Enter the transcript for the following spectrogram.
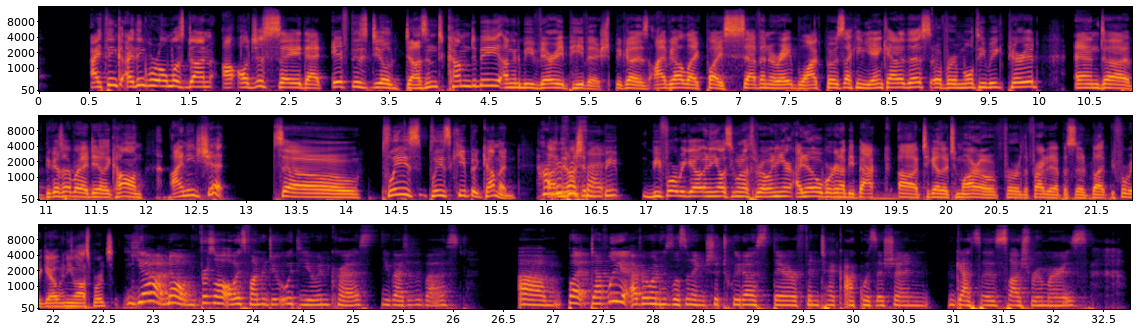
I think I think we're almost done. I'll, I'll just say that if this deal doesn't come to be, I'm going to be very peevish because I've got like probably seven or eight blog posts I can yank out of this over a multi-week period, and uh, because I write a daily column, I need shit. So please, please keep it coming. Uh, 100%. be- before we go, anything else you want to throw in here? I know we're going to be back uh, together tomorrow for the Friday episode, but before we go, any last words? Yeah, no. First of all, always fun to do it with you and Chris. You guys are the best. Um, but definitely everyone who's listening should tweet us their fintech acquisition guesses slash rumors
